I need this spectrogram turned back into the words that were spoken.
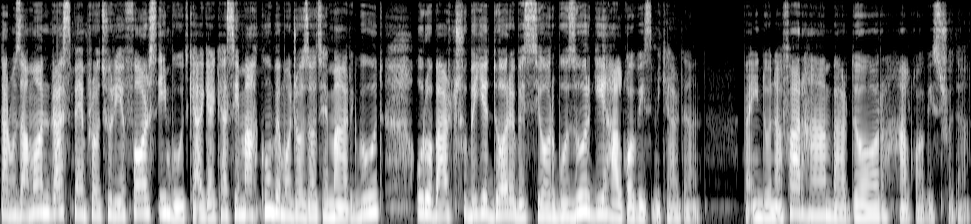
در اون زمان رسم امپراتوری فارس این بود که اگر کسی محکوم به مجازات مرگ بود، او رو بر چوبه دار بسیار بزرگی حلقاویز می‌کردن و این دو نفر هم بر دار حلقاویز شدند.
